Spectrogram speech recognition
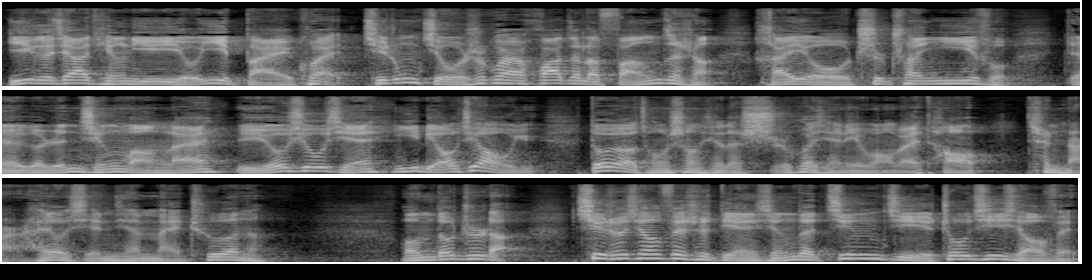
一个家庭里有一百块，其中九十块花在了房子上，还有吃穿衣服、这个人情往来、旅游休闲、医疗教育，都要从剩下的十块钱里往外掏，这哪还有闲钱买车呢？我们都知道，汽车消费是典型的经济周期消费。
